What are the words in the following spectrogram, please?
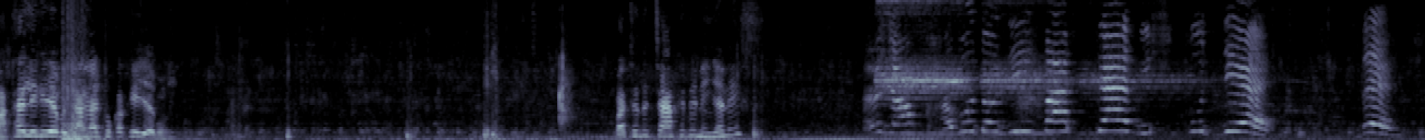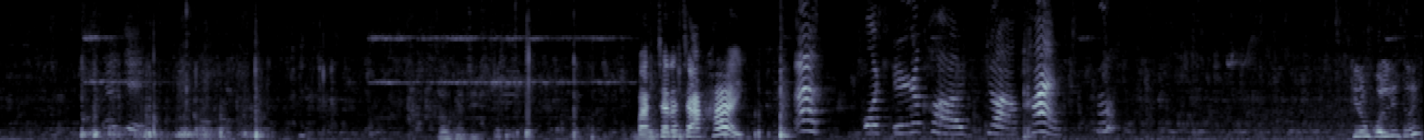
মাথায় লেগে যাবে জানলায় টোকা খেয়ে যাবে। বাচ্চাদের চা খেতে নেই জানিস? বাচ্চারা চা খায়? কিরম করলি তুই?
